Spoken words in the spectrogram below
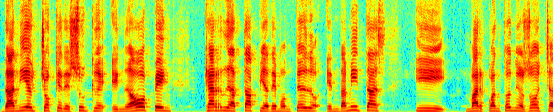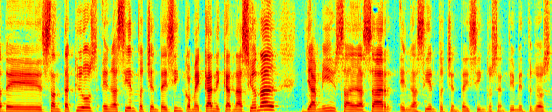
Daniel Choque de Sucre en la Open, Carla Tapia de Montero en Damitas y Marco Antonio Rocha de Santa Cruz en la 185 Mecánica Nacional, Yamil Salazar en la 185 centímetros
